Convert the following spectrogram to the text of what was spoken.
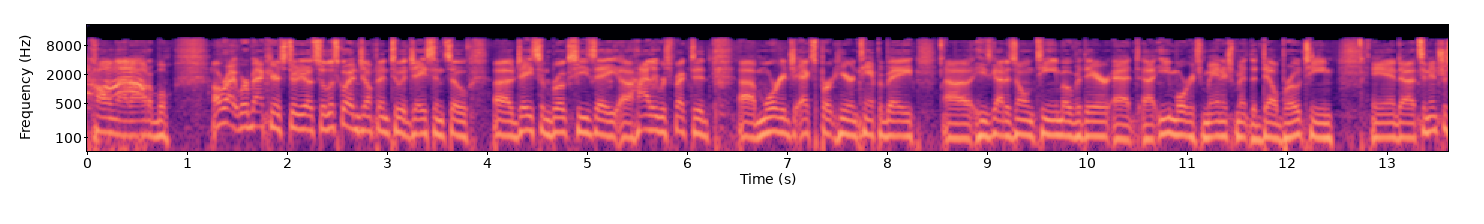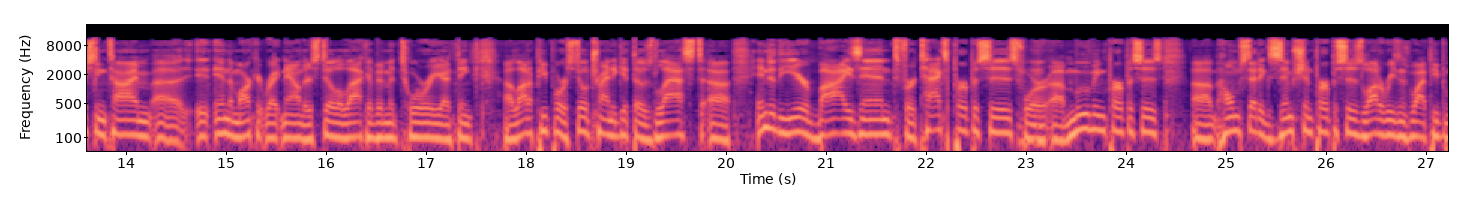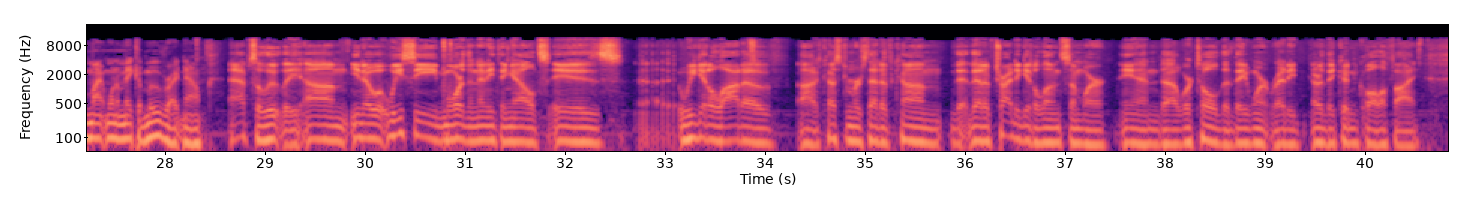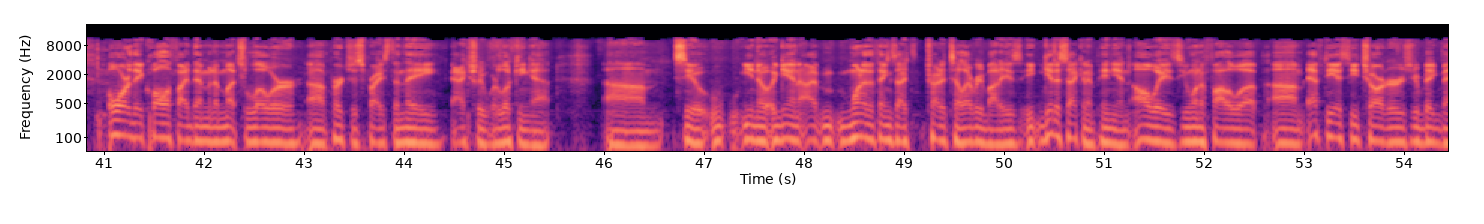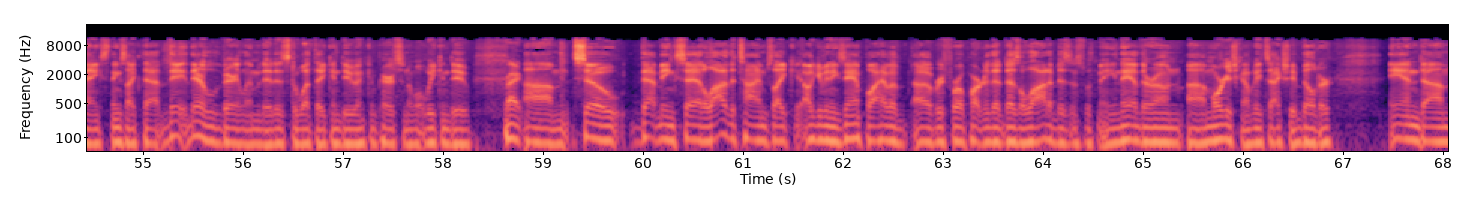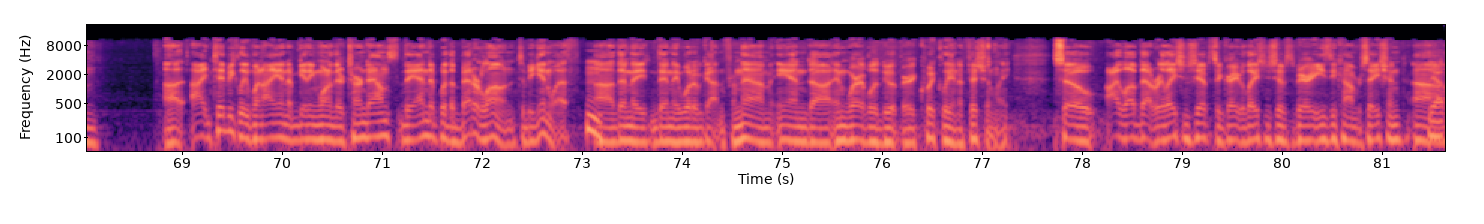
Calling that audible. All right, we're back here in studio, so let's go ahead and jump into it, Jason. So, uh, Jason Brooks, he's a uh, highly respected uh, mortgage expert here in Tampa Bay. Uh, he's got his own team over there at uh, E Mortgage Management, the Del Bro team, and uh, it's an interesting time in the market right now. There's still a lack of inventory. I think a lot of people are still trying to get those last end of the year buys in for tax purposes, for mm-hmm. moving purposes, homestead exemption purposes. A lot of reasons why people might want to make a move right now. Absolutely. Um, you know, what we see more than anything else is uh, we get a lot of uh, customers that have come that, that, have tried to get a loan somewhere and uh, were told that they weren't ready or they couldn't qualify, or they qualified them at a much lower uh, purchase price than they actually were looking at. Um, so, you know, again, I, one of the things I try to tell everybody is get a second opinion. Always, you want to follow up. Um, FDIC charters, your big banks, things like that, they, they're very limited as to what they can do in comparison to what we can do. Right. Um, so, that being said, a lot of the times, like I'll give you an example. I have a, a referral partner that does a lot of business with me, and they have their own uh, mortgage company. It's actually a builder. And, um, uh, I typically, when I end up getting one of their turndowns, they end up with a better loan to begin with hmm. uh, than they than they would have gotten from them, and uh, and we're able to do it very quickly and efficiently. So I love that relationship. It's a great relationship. It's a very easy conversation. Um, yep.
